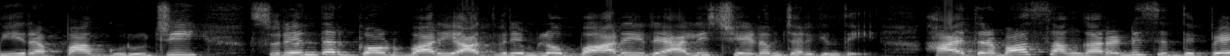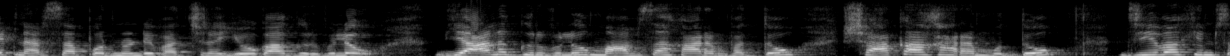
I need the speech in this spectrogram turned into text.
వీరప్ప గురూజీ సురేందర్ గౌడ్ వారి ఆధ్వర్యంలో భారీ ర్యాలీ చేయడం జరిగింది. హైదరాబాద్ సంగారెడ్డి సిద్దిపేట్ నర్సాపూర్ నుండి వచ్చిన యోగా గురువులు ధ్యాన గురువులు మాంసాహారం వద్దు శాకాహారం ముద్దు జీవహింస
